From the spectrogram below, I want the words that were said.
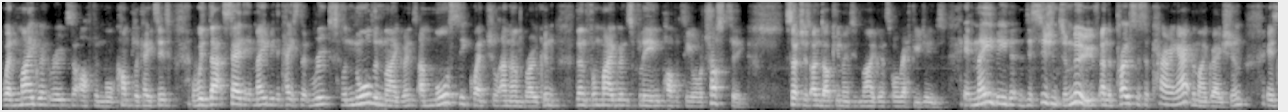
when migrant routes are often more complicated. With that said, it may be the case that routes for northern migrants are more sequential and unbroken than for migrants fleeing poverty or atrocity such as undocumented migrants or refugees. It may be that the decision to move and the process of carrying out the migration is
